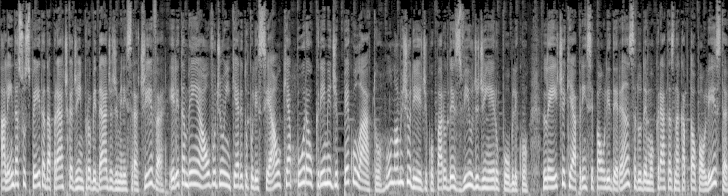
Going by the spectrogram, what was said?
Além da suspeita da prática de improbidade administrativa, ele também é alvo de um inquérito policial que apura o crime de peculato, o um nome jurídico para o desvio de dinheiro público. Leite, que é a principal liderança do Democratas na capital paulista,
